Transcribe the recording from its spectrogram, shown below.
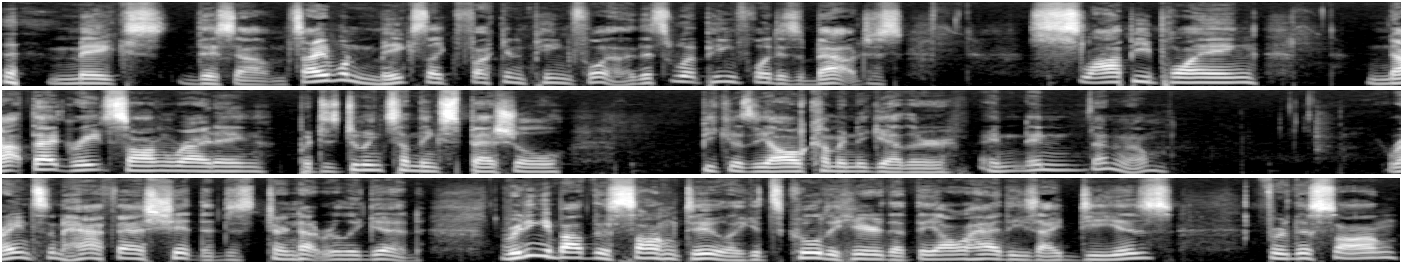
makes this album. Side one makes like fucking Pink Floyd. Like, that's what Pink Floyd is about. Just sloppy playing, not that great songwriting, but just doing something special because they all coming together and, and I don't know, writing some half-ass shit that just turned out really good. Reading about this song too, like it's cool to hear that they all had these ideas for this song,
